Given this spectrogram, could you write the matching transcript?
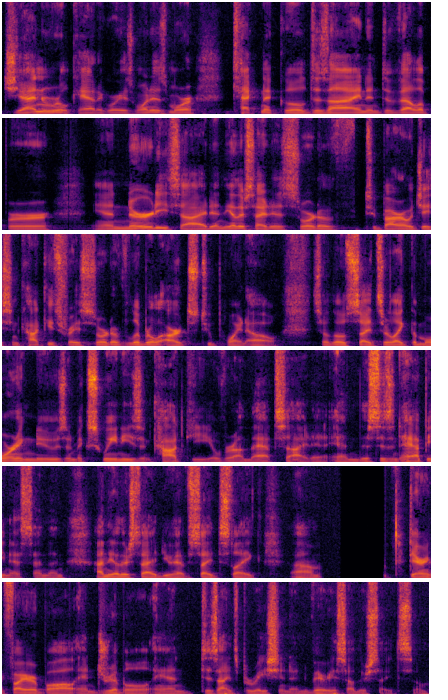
general categories. One is more technical design and developer and nerdy side, and the other side is sort of to borrow Jason Kottke's phrase, sort of liberal arts 2.0. So those sites are like the Morning News and McSweeney's and Kottke over on that side, and, this isn't happiness. And then on the other side, you have sites like um, Daring Fireball and Dribbble and Design Inspiration and various other sites. So,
